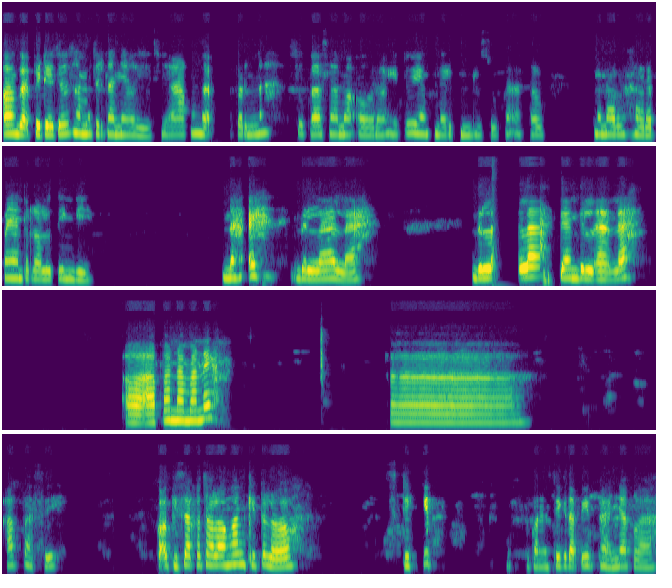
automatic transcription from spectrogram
oh nggak beda jauh sama ceritanya Liz. Ya aku nggak pernah suka sama orang itu yang benar-benar suka atau menaruh harapan yang terlalu tinggi. Nah, eh, delalah. Delalah dan delalah. Eh, apa namanya? Eh apa sih? Kok bisa kecolongan gitu loh? Sedikit, bukan sedikit tapi banyak lah.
